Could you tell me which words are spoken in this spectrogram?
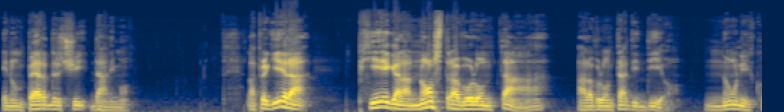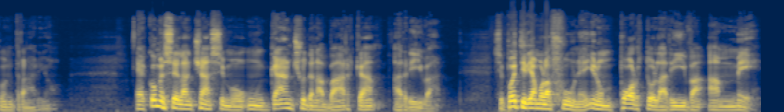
e non perderci d'animo. La preghiera piega la nostra volontà alla volontà di Dio, non il contrario. È come se lanciassimo un gancio da una barca a riva. Se poi tiriamo la fune, io non porto la riva a me,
